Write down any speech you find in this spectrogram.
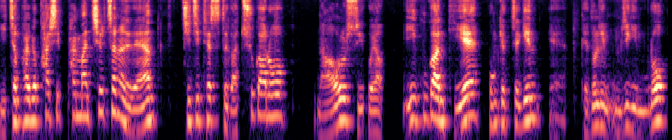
2,888만 7천 원에 대한 지지 테스트가 추가로 나올 수 있고요. 이 구간 뒤에 본격적인 예, 되돌림 움직임으로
